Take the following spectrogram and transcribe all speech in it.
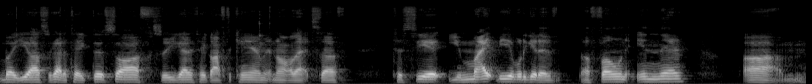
but you also got to take this off. So you got to take off the cam and all that stuff to see it. You might be able to get a, a phone in there um,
